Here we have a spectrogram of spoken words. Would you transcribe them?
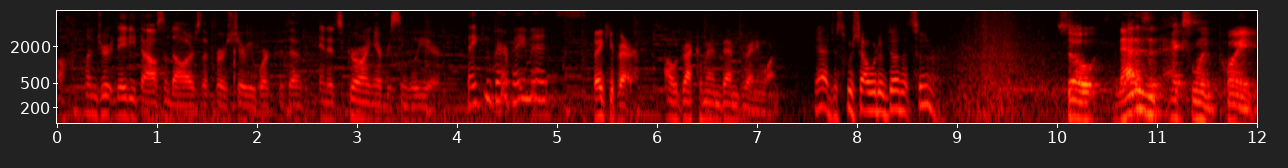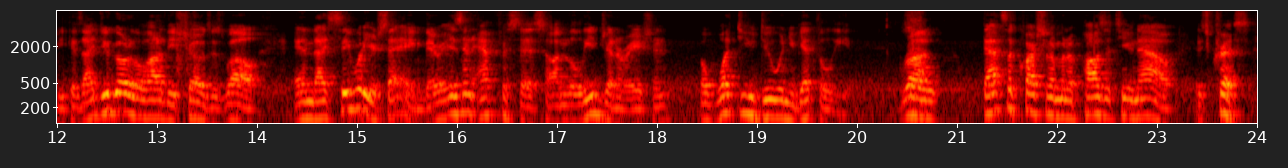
$180,000 the first year we worked with them, and it's growing every single year. Thank you, Pair Payments. Thank you, Pair. I would recommend them to anyone. Yeah, I just wish I would have done it sooner. So that is an excellent point because I do go to a lot of these shows as well, and I see what you're saying. There is an emphasis on the lead generation, but what do you do when you get the lead? So Right. that's the question I'm going to posit to you now. Is Chris,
